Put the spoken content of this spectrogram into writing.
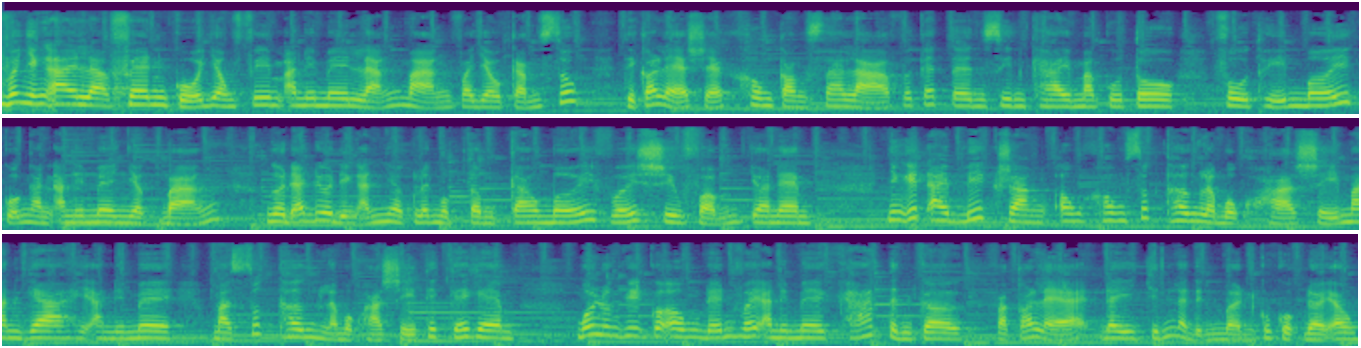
Với những ai là fan của dòng phim anime lãng mạn và giàu cảm xúc thì có lẽ sẽ không còn xa lạ với cái tên Shinkai Makoto, phù thủy mới của ngành anime Nhật Bản, người đã đưa điện ảnh Nhật lên một tầm cao mới với siêu phẩm cho anh em. Nhưng ít ai biết rằng ông không xuất thân là một họa sĩ manga hay anime mà xuất thân là một họa sĩ thiết kế game. Mối luân duyên của ông đến với anime khá tình cờ và có lẽ đây chính là định mệnh của cuộc đời ông.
